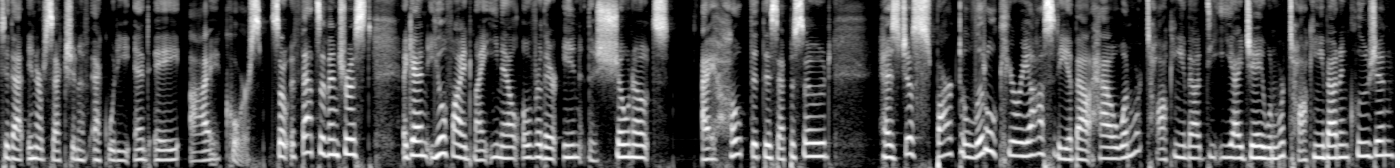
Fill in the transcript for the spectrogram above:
to that intersection of equity and AI course. So if that's of interest, again, you'll find my email over there in the show notes. I hope that this episode has just sparked a little curiosity about how when we're talking about DEIJ, when we're talking about inclusion,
